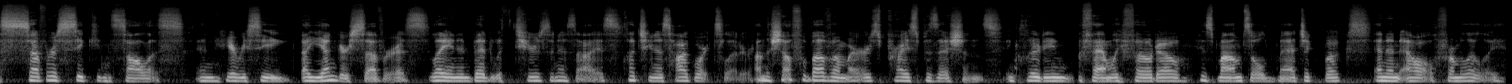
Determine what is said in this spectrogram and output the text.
Severus seeking solace. And here we see a younger Severus laying in bed with tears in his eyes, clutching his Hogwarts letter. On the shelf above him are his prized possessions, including a family photo, his mom's old magic books, and an owl from Lily.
